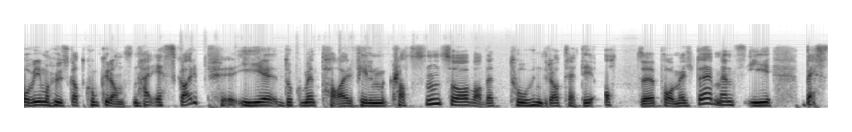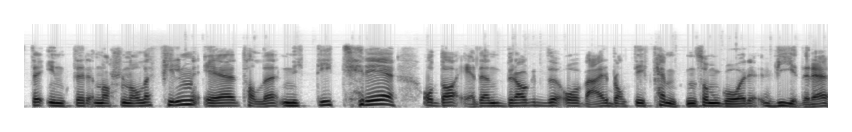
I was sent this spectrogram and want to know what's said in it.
Og vi må huske at konkurransen her er skarp. I dokumentarfilmklassen så var det 238 påmeldte, mens i beste internasjonale film er tallet 93. Og da er det en bragd å være blant de 15 som går videre.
